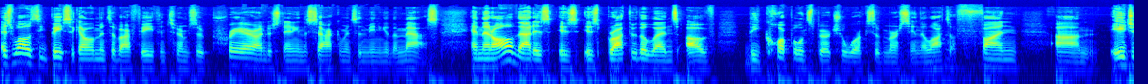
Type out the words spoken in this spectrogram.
as well as the basic elements of our faith in terms of prayer, understanding the sacraments and the meaning of the Mass. And then all of that is, is, is brought through the lens of the corporal and spiritual works of mercy. And there are lots of fun, um, age,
